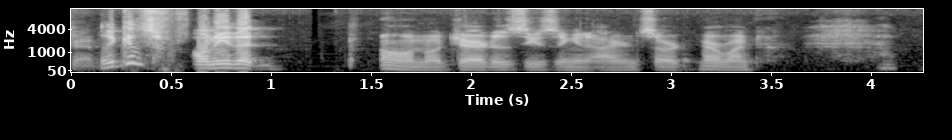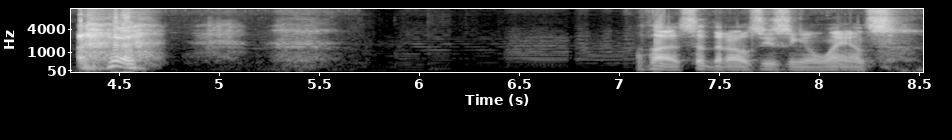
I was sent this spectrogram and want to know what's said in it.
I think it's funny that. Oh no, Jared is using an iron sword. Never mind. I thought I said that I was using a lance.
